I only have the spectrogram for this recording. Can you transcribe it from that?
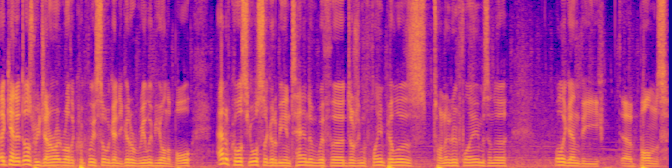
Again, it does regenerate rather quickly, so again, you gotta really be on the ball. And of course, you also gotta be in tandem with uh, dodging the flame pillars, tornado flames, and, uh, well, again, the uh, bombs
